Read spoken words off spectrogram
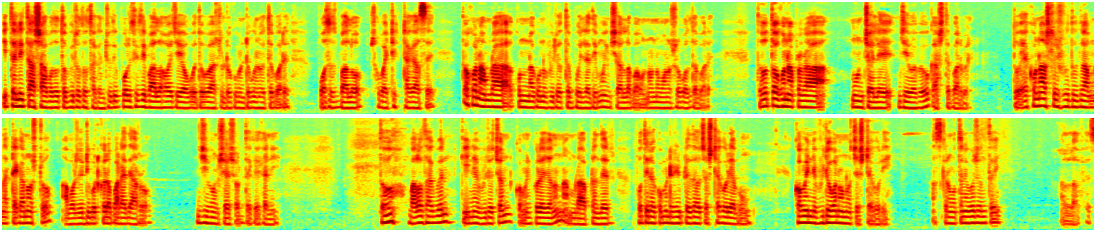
ইতালিতে আসা আপাতত বিরত থাকেন। যদি পরিস্থিতি ভালো হয় যে, অবৈধভাবে আসলে ডকুমেন্ট টকুমেন্ট হতে পারে প্রসেস ভালো, সবাই ঠিকঠাক আছে, তখন আমরা কোনো না কোনো ভিডিওতে বইলা দিব ইনশাল্লাহ বা অন্য অন্য মানুষও বলতে পারে। তো তখন আপনারা মন চাইলে যেভাবে হোক আসতে পারবেন। তো এখন আসলে শুধু আপনার টাকা নষ্ট, আবার যদি ডিপোর্ট করে পাঠাই দেয় আরও জীবন শেষ অর্ধেক এখানেই। তো ভালো থাকবেন, কী নিয়ে ভিডিও চান কমেন্ট করে জানান, আমরা আপনাদের প্রতিটা কমেন্টে রিপ্লাই দেওয়ার চেষ্টা করি এবং কমেন্টে ভিডিও বানানোর চেষ্টা করি। আজকের মতন এ পর্যন্তই, আল্লাহ হাফেজ।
